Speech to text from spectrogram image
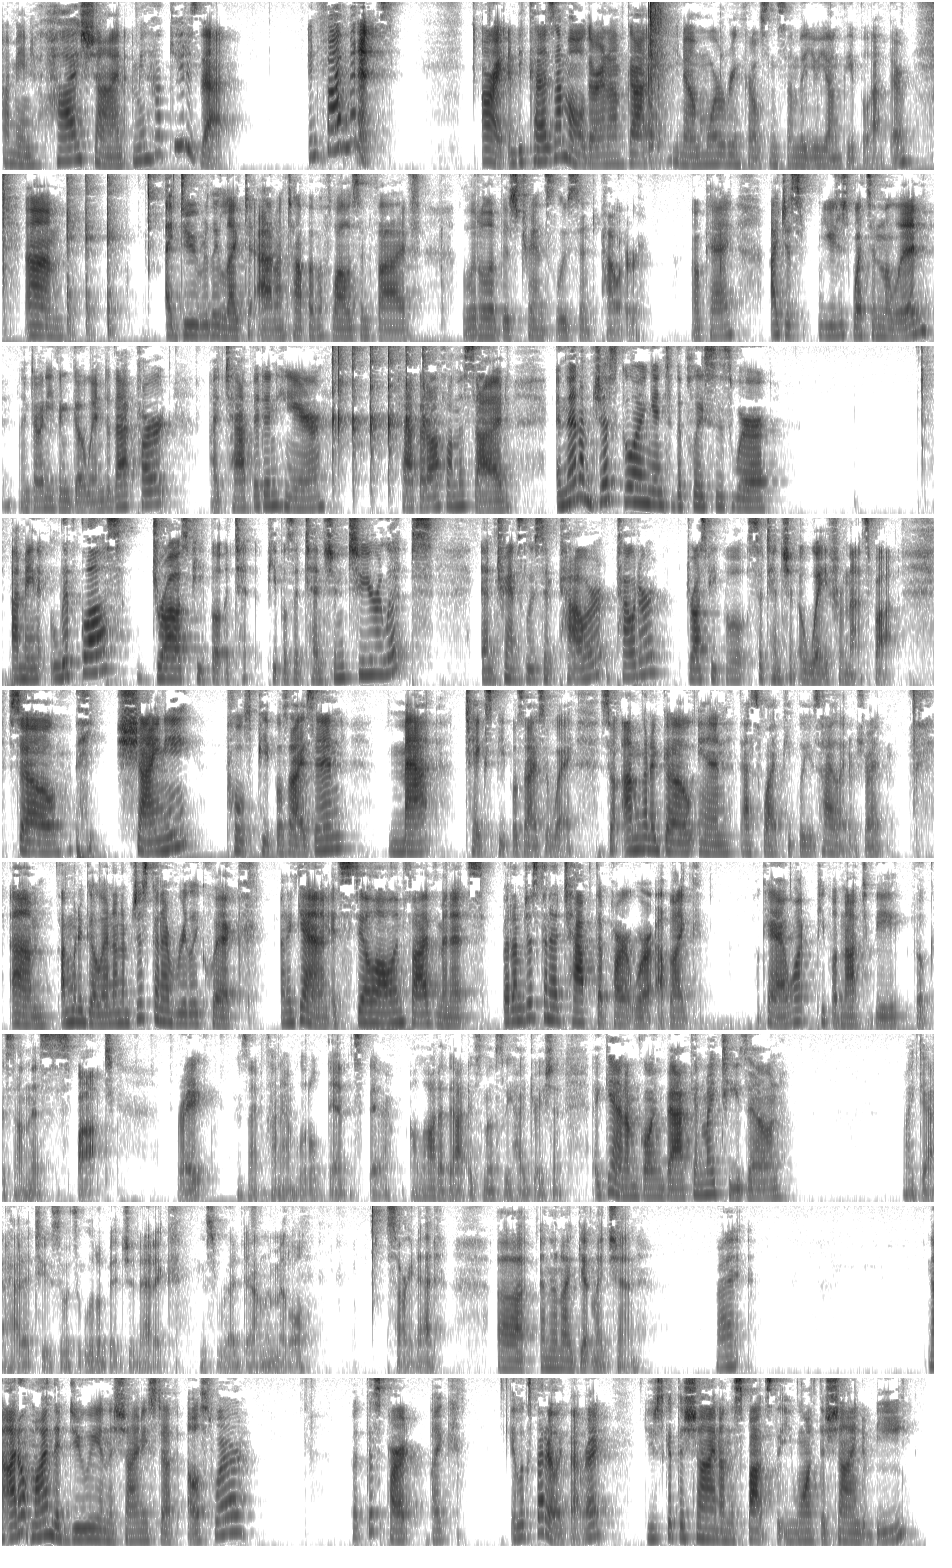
I mean, high shine. I mean, how cute is that? In five minutes. All right, and because I'm older and I've got, you know, more wrinkles than some of you young people out there, um, I do really like to add on top of a Flawless in 5 a little of this translucent powder, okay? I just use what's in the lid. I don't even go into that part. I tap it in here, tap it off on the side, and then I'm just going into the places where, I mean, lip gloss draws people att people's attention to your lips, and translucent powder, powder draws people's attention away from that spot. So shiny pulls people's eyes in, matte takes people's eyes away. So I'm gonna go in, that's why people use highlighters, right? Um, I'm gonna go in and I'm just gonna really quick, and again, it's still all in five minutes, but I'm just gonna tap the part where I'm like, okay, I want people not to be focused on this spot, right? Because I've kind of have little dents there. A lot of that is mostly hydration. Again, I'm going back in my T-zone. My dad had it too, so it's a little bit genetic. This red down the middle. Sorry, Dad. Uh, and then I get my chin, right? Now, I don't mind the dewy and the shiny stuff elsewhere, but this part, like, it looks better like that, right? You just get the shine on the spots that you want the shine to be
